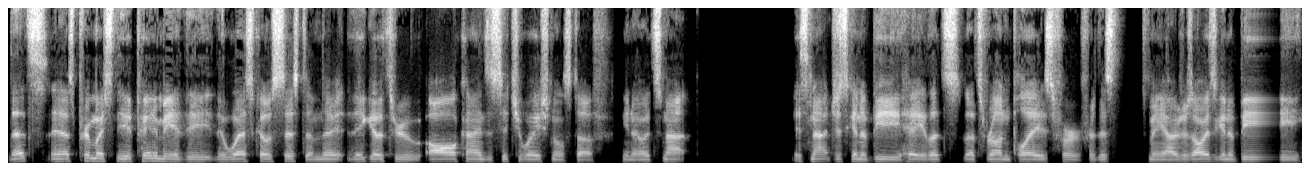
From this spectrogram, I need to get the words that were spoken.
That's that's pretty much the epitome of the the West Coast system. They they go through all kinds of situational stuff. You know, it's not it's not just going to be hey let's let's run plays for for this many hours. There's always going to be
